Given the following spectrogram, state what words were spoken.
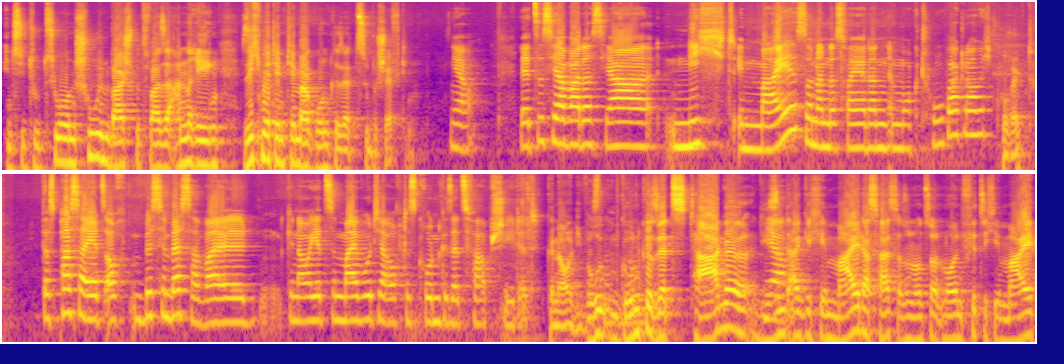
Institutionen, Schulen beispielsweise anregen, sich mit dem Thema Grundgesetz zu beschäftigen. Ja. Letztes Jahr war das ja nicht im Mai, sondern das war ja dann im Oktober, glaube ich. Korrekt. Das passt ja jetzt auch ein bisschen besser, weil genau jetzt im Mai wurde ja auch das Grundgesetz verabschiedet. Genau, die berühmten Grundgesetztage, die ja. sind eigentlich im Mai, das heißt also 1949 im Mai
